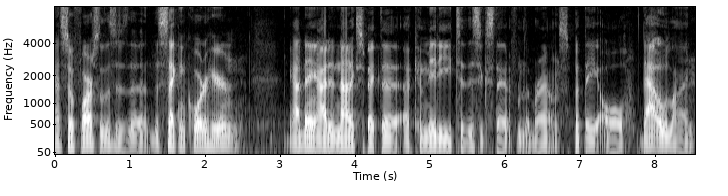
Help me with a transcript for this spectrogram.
Yeah, so far, so this is the, the second quarter here, and god dang, I did not expect a, a committee to this extent from the Browns, but they all, that O line,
